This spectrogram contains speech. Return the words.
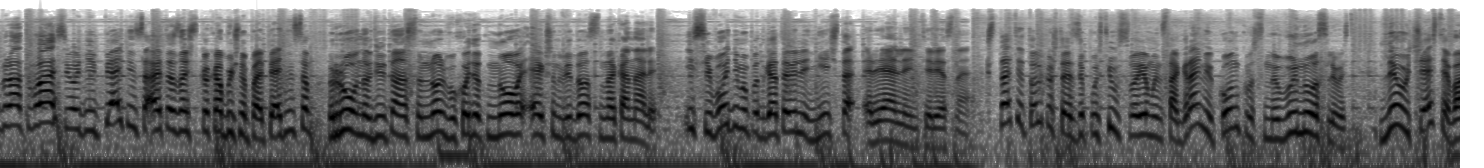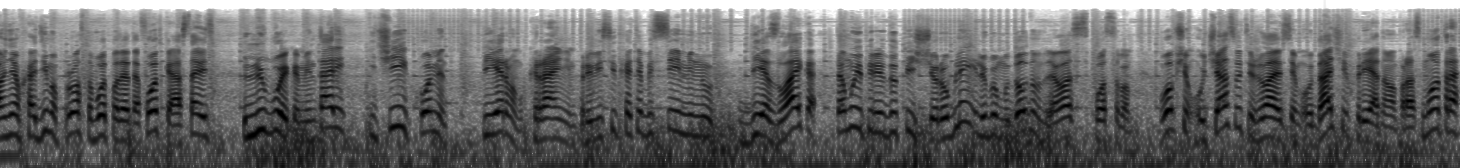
Братва! Сегодня пятница, а это значит, как обычно по пятницам, ровно в 19.00 выходит новый экшен-видос на канале. И сегодня мы подготовили нечто реально интересное. Кстати, только что я запустил в своем инстаграме конкурс на выносливость. Для участия вам необходимо просто вот под этой фоткой оставить любой комментарий, и чей коммент первым, крайним провисит хотя бы 7 минут без лайка, тому я переведу 1000 рублей любым удобным для вас способом. В общем, участвуйте, желаю всем удачи, приятного просмотра,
